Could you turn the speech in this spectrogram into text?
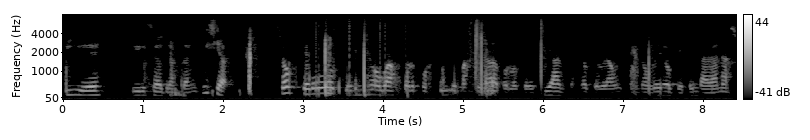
pide irse a otra franquicia. Yo creo que no va a ser posible más que nada por lo que decía antes, ¿no? que Browns no veo que tenga ganas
